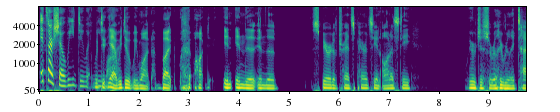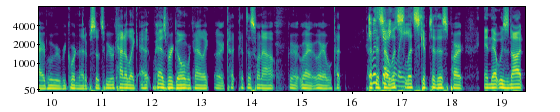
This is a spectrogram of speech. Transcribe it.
It's our show. We do what we, we do, want. yeah, we do what we want. But in in the in the spirit of transparency and honesty, we were just really really tired when we were recording that episode. So we were kind of like as we're going, we're kind of like, all right, cut cut this one out. All right, all right, we'll cut cut was this out. Let's late. let's skip to this part. And that was not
